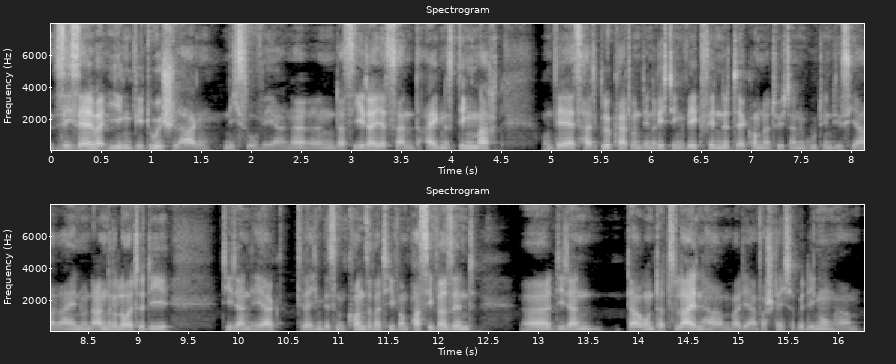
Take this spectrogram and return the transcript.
sich selber irgendwie durchschlagen nicht so wäre. Ne? Ähm, dass jeder jetzt sein eigenes Ding macht und wer jetzt halt Glück hat und den richtigen Weg findet, der kommt natürlich dann gut in dieses Jahr rein. Und andere Leute, die, die dann eher vielleicht ein bisschen konservativer und passiver sind, äh, die dann darunter zu leiden haben, weil die einfach schlechte Bedingungen haben.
